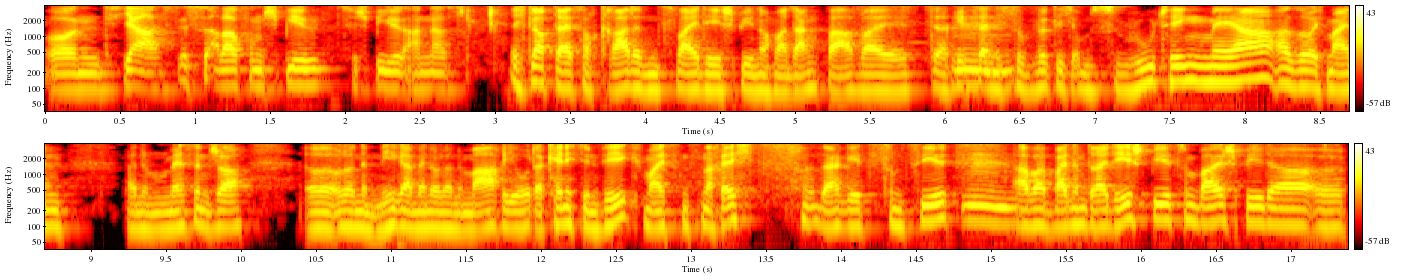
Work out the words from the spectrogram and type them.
Und ja, es ist aber vom Spiel zu Spiel anders. Ich glaube, da ist auch gerade ein 2D-Spiel nochmal dankbar, weil da geht's mhm. ja nicht so wirklich ums Routing mehr. Also ich meine, bei einem Messenger äh, oder einem Mega Man oder einem Mario, da kenne ich den Weg, meistens nach rechts, da geht's zum Ziel. Mm. Aber bei einem 3D-Spiel zum Beispiel, da, äh,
